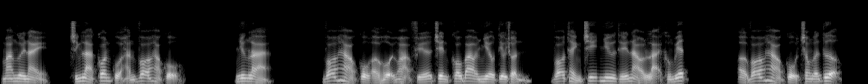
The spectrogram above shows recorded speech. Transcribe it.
mà người này chính là con của hắn võ hảo cổ nhưng là võ hảo cổ ở hội họa phía trên có bao nhiêu tiêu chuẩn võ thành chi như thế nào lại không biết ở võ hảo cổ trong ấn tượng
